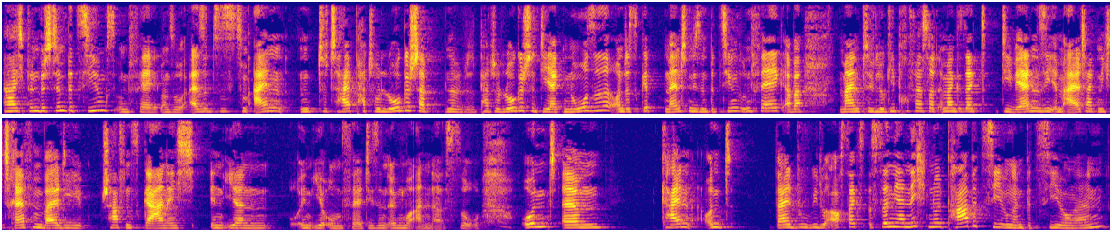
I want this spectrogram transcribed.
ah, ich bin bestimmt beziehungsunfähig und so. Also das ist zum einen ein total pathologischer, eine pathologische Diagnose und es gibt Menschen, die sind beziehungsunfähig, aber mein Psychologieprofessor hat immer gesagt, die werden sie im Alltag nicht treffen, weil die schaffen es gar nicht in ihren, in ihr Umfeld, die sind irgendwo anders, so. Und, ähm, kein, und weil du, wie du auch sagst, es sind ja nicht nur Paarbeziehungen Beziehungen,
